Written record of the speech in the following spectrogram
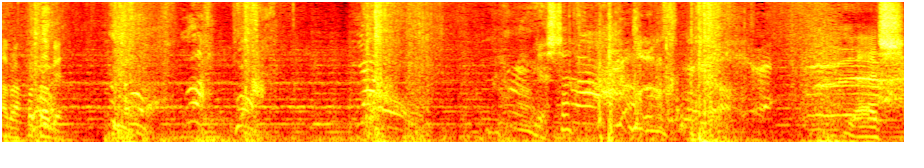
Dobra, po tobie. Jeszcze? Leż.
